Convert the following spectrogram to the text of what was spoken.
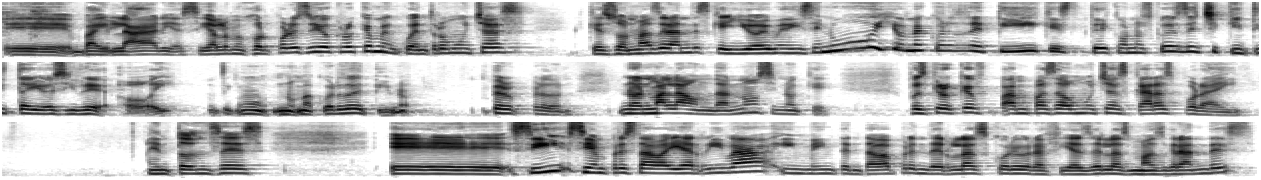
eh, bailar y así. A lo mejor por eso yo creo que me encuentro muchas que son más grandes que yo y me dicen, uy, yo me acuerdo de ti, que te conozco desde chiquitita. yo así de, ay, no me acuerdo de ti, ¿no? Pero, perdón, no en mala onda, ¿no? Sino que, pues creo que han pasado muchas caras por ahí. Entonces, eh, sí, siempre estaba ahí arriba y me intentaba aprender las coreografías de las más grandes.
